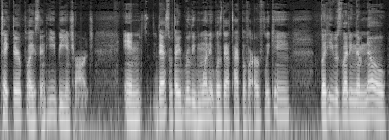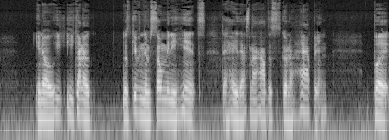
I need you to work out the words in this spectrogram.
take their place and he be in charge. And that's what they really wanted was that type of earthly king. But he was letting them know you know he, he kind of was giving them so many hints that hey that's not how this is going to happen. But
